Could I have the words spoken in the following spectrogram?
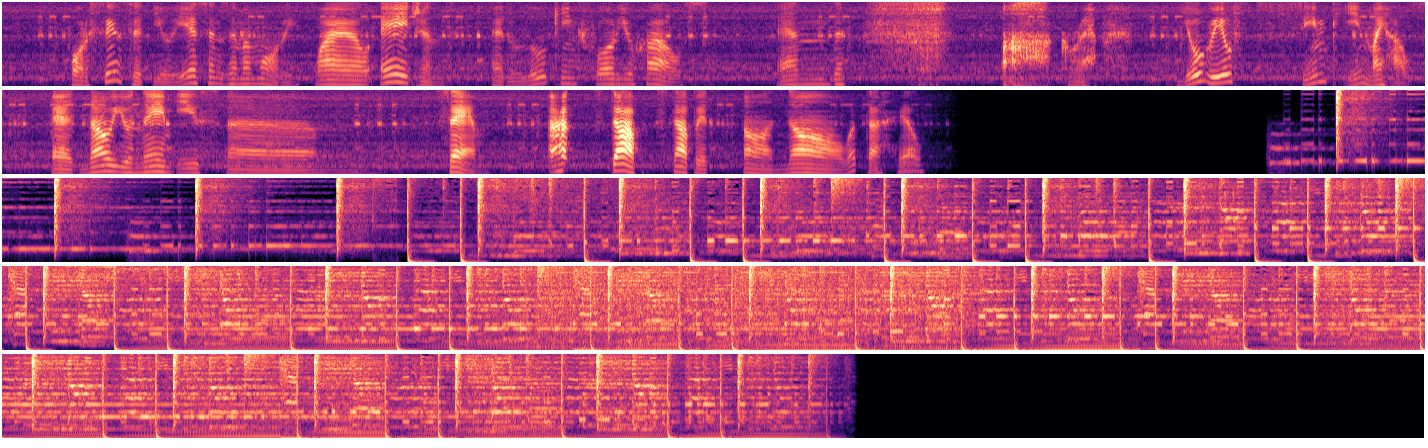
for since it you and the memory, while agent are looking for your house, and ah crap, you will sink in my house, and now your name is um, Sam. Ah, stop, stop it! Oh no, what the hell?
